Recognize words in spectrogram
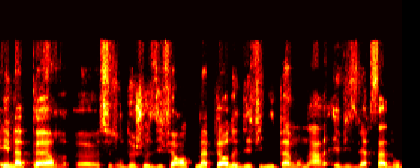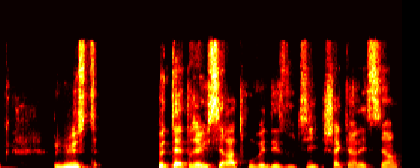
et ma peur, euh, ce sont deux choses différentes. Ma peur ne définit pas mon art et vice versa. Donc juste peut-être réussir à trouver des outils, chacun les siens,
